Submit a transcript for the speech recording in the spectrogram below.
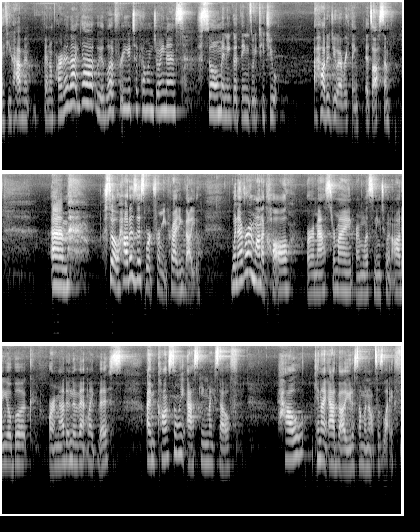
If you haven't been a part of that yet, we would love for you to come and join us. So many good things. We teach you how to do everything. It's awesome. Um, so, how does this work for me, providing value? Whenever I'm on a call or a mastermind, or I'm listening to an audiobook, or I'm at an event like this, I'm constantly asking myself, how can I add value to someone else's life?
